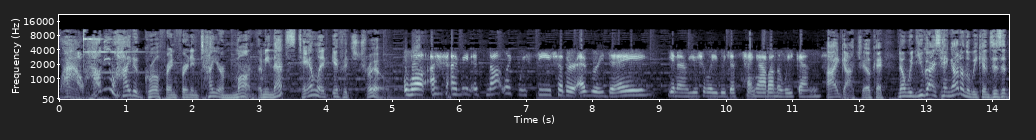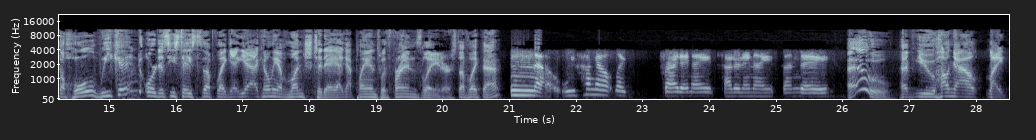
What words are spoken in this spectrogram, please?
Wow, how do you hide a girlfriend for an entire month? I mean, that's talent if it's true. Well, I, I mean, it's not like we see each other every day. You know, usually we just hang out on the weekends. I got you. Okay. Now, when you guys hang out on the weekends, is it the whole weekend, or does he say stuff like, "Yeah, yeah I can only have lunch today. I got plans with friends later," stuff like that? No, we've hung out like Friday night, Saturday night, Sunday. Oh, have you hung out like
